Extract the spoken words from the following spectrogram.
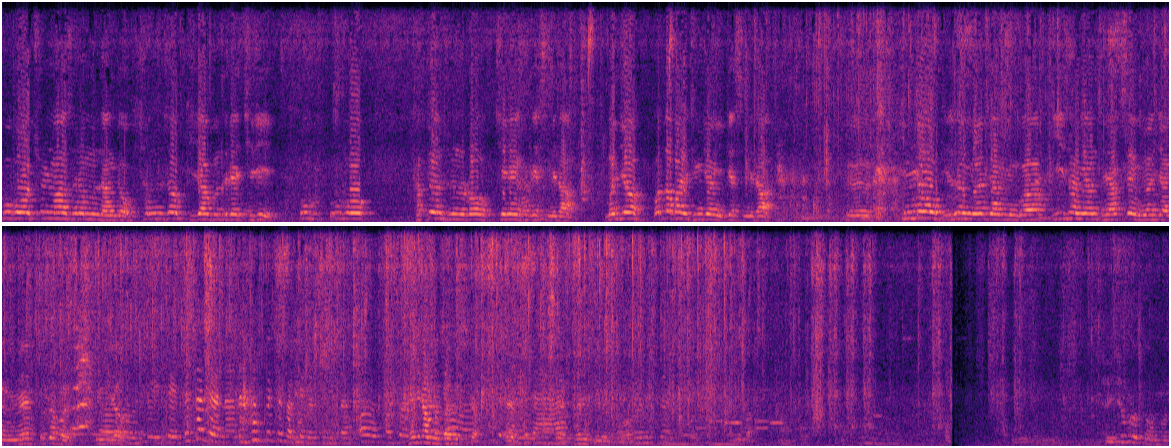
후보 출마 선언문 낭독, 참석 기자분들의 질의, 후, 후보 답변 순으로 진행하겠습니다. 먼저 꽃다발 증정 있겠습니다. 그 김용욱 유성위원장님과 이상현 대학생 위원장님의 꽃다발 증정. 어, 저 이제 끝까지 하는 끝을 받게 됐습니다. 어. 사진 한번 찍으시죠. 네, 감사합니다. 네, 사진 찍으시고. 저 이쪽으로 또 한번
